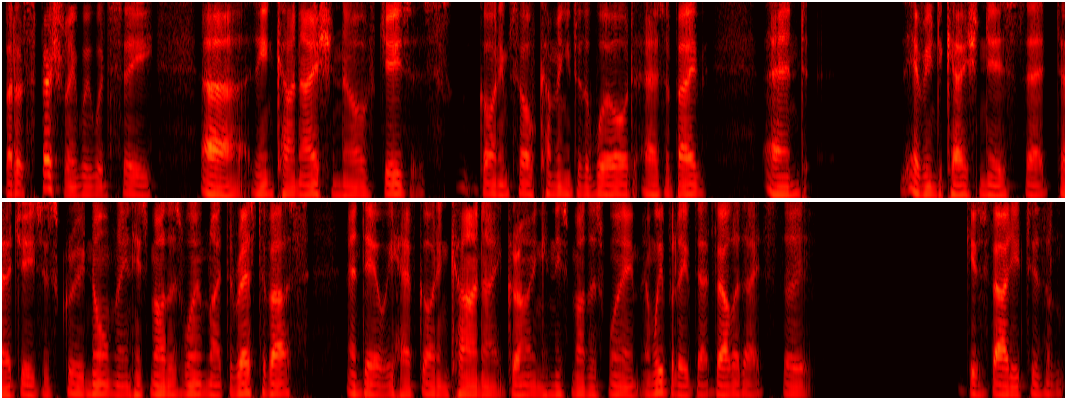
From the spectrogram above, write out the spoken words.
But especially, we would see uh, the incarnation of Jesus, God Himself coming into the world as a babe, and every indication is that uh, Jesus grew normally in His mother's womb like the rest of us, and there we have God incarnate growing in His mother's womb, and we believe that validates the, gives value to the,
